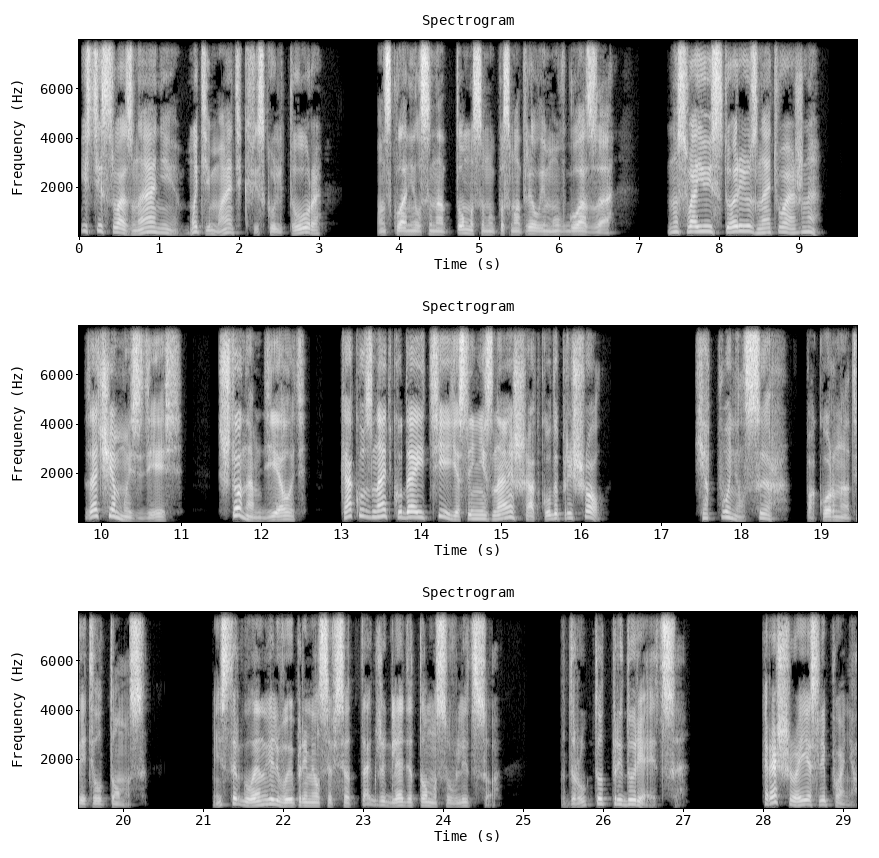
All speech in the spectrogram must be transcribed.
Естествознание, математика, физкультура». Он склонился над Томасом и посмотрел ему в глаза. «Но свою историю знать важно. Зачем мы здесь? Что нам делать? Как узнать, куда идти, если не знаешь, откуда пришел? «Я понял, сэр», — покорно ответил Томас. Мистер Гленвиль выпрямился все так же, глядя Томасу в лицо. Вдруг тот придуряется. «Хорошо, если понял.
